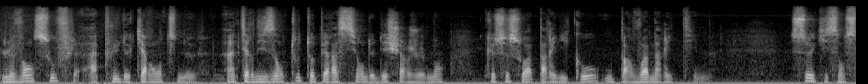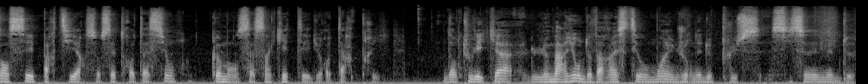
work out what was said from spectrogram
Le vent souffle à plus de quarante nœuds, interdisant toute opération de déchargement, que ce soit par hélico ou par voie maritime. Ceux qui sont censés partir sur cette rotation commencent à s'inquiéter du retard pris. Dans tous les cas, le Marion devra rester au moins une journée de plus, si ce n'est deux.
